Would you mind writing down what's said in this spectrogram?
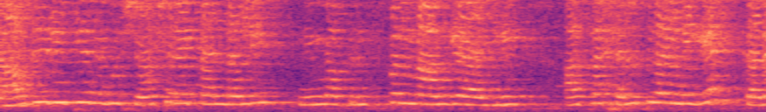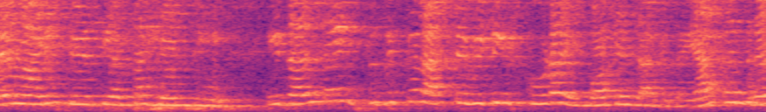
ಯಾವುದೇ ರೀತಿಯ ನೀವು ಶೋಷಣೆ ಕಂಡಲ್ಲಿ ನಿಮ್ಮ ಪ್ರಿನ್ಸಿಪಲ್ ಮ್ಯಾಮ್ಗೆ ಆಗ್ಲಿ ಅಥವಾ ಹೆಲ್ಪ್ ಲೈನ್ಗೆ ಕರೆ ಮಾಡಿ ತಿಳಿಸಿ ಅಂತ ಹೇಳ್ತೀನಿ. ಇದಲ್ಲದೆ ಫಿಸಿಕಲ್ ಆಕ್ಟಿವಿಟೀಸ್ ಕೂಡ ಇಂಪಾರ್ಟೆಂಟ್ ಆಗುತ್ತೆ. ಯಾಕಂದ್ರೆ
